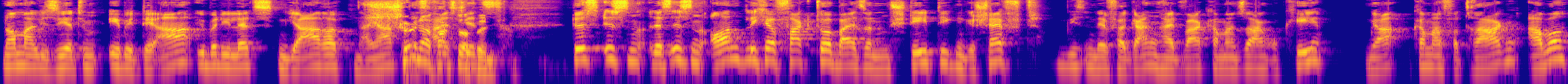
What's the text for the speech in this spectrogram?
normalisiertem EBITDA über die letzten Jahre. Naja, Schöner das heißt Faktor jetzt, das ist, ein, das ist ein ordentlicher Faktor bei so einem stetigen Geschäft, wie es in der Vergangenheit war, kann man sagen, okay, ja, kann man vertragen, aber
